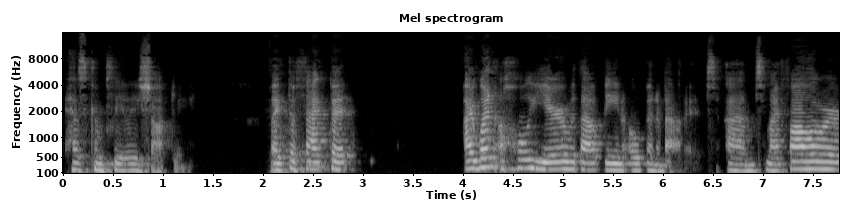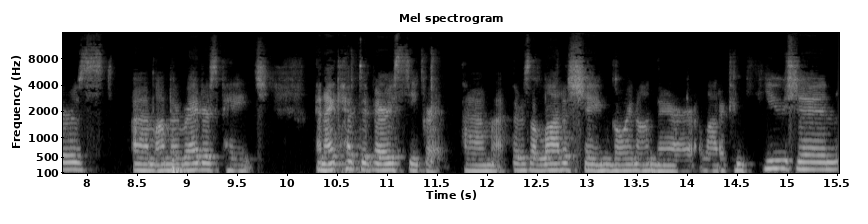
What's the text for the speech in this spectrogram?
has completely shocked me. Like the fact that I went a whole year without being open about it um, to my followers um, on my writer's page, and I kept it very secret. Um, there was a lot of shame going on there, a lot of confusion,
